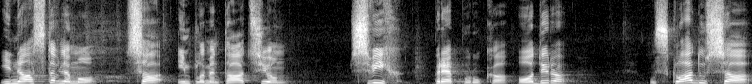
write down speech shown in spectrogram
i nastavljamo sa implementacijom svih preporuka ODIRA u skladu sa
